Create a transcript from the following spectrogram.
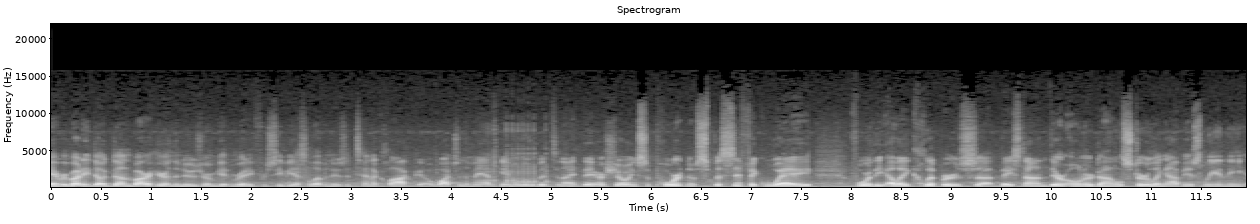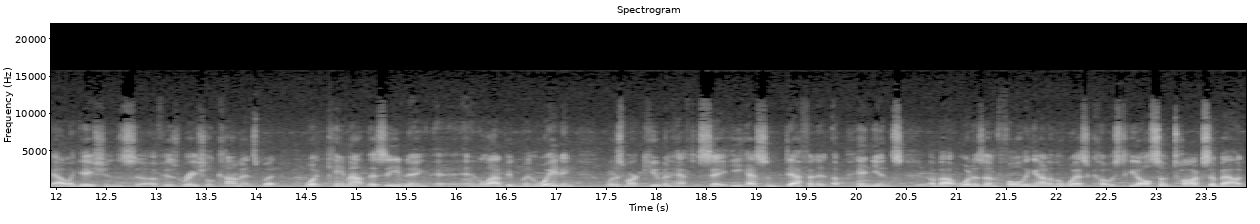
Hey everybody, Doug Dunbar here in the newsroom getting ready for CBS 11 News at 10 o'clock. Uh, watching the Mavs game a little bit tonight. They are showing support in a specific way for the LA Clippers uh, based on their owner Donald Sterling, obviously, in the allegations of his racial comments. But what came out this evening, and a lot of people have been waiting, what does Mark Cuban have to say? He has some definite opinions about what is unfolding out on the West Coast. He also talks about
